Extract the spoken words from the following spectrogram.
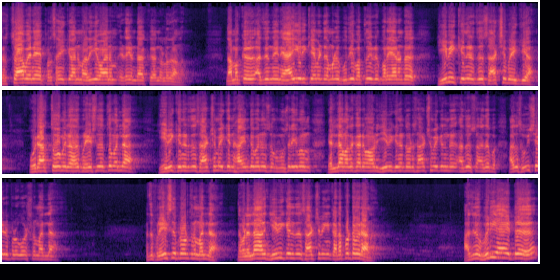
കർത്താവിനെ പ്രസംഗിക്കുവാനും അറിയുവാനും ഇടയുണ്ടാക്കുക എന്നുള്ളതാണ്. നമുക്ക് അതിൽ നിന്ന് ന്യായീകരിക്കാൻ വേണ്ടി നമ്മൾ പുതിയ പദ്ധതി പറയാറുണ്ട് ജീവിക്കുന്നിടത്ത് സാക്ഷ്യം വഹിക്കുക. ഒരർത്ഥവുമില്ല അത് പ്രേക്ഷിതത്വമല്ല. ജീവിക്കുന്നിടത്ത് സാക്ഷ്യം വഹിക്കാൻ ഹൈന്ദവനും മുസ്ലിമും എല്ലാ മതക്കാരും അവർ ജീവിക്കുന്നിടത്ത് ഒരു സാക്ഷ്യം വഹിക്കുന്നുണ്ട്. അത് അത് അത് സുവിശേഷ പ്രഘോഷണമല്ല. അത് പ്രേക്ഷിത പ്രവർത്തനമല്ല. നമ്മളെല്ലാവരും ജീവിക്കുന്നത് സാക്ഷ്യം വഹിക്കാൻ കടപ്പെട്ടവരാണ്. അതിനുപരിയായിട്ട്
